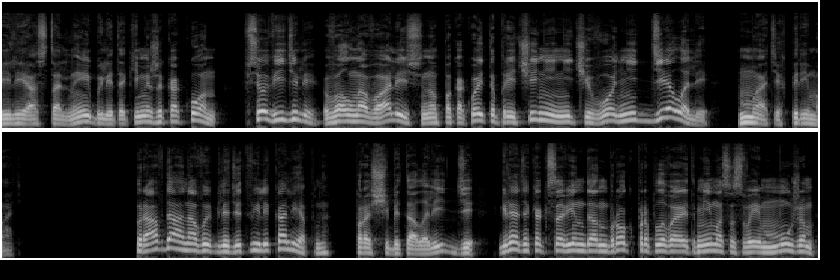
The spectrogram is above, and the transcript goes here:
Или остальные были такими же, как он? Все видели, волновались, но по какой-то причине ничего не делали, мать их перемать. «Правда, она выглядит великолепно», — прощебетала Лидди, глядя, как Савин Данброк проплывает мимо со своим мужем,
